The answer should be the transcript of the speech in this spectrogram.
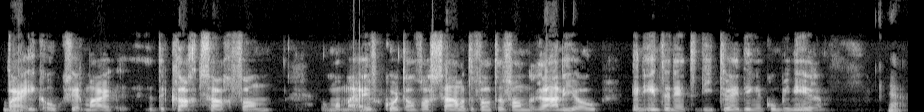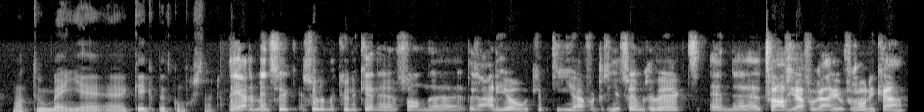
Waar ik ook zeg maar de kracht zag van, om het maar even kort alvast samen te vatten, van radio en internet, die twee dingen combineren. Ja, want toen ben je uh, Kikker.com gestart. Nou ja, de mensen zullen me kunnen kennen van uh, de radio. Ik heb 10 jaar voor 3FM gewerkt en uh, 12 jaar voor Radio Veronica.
